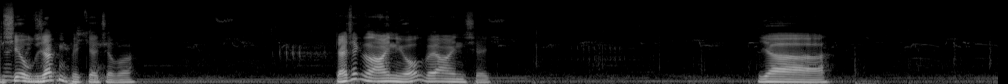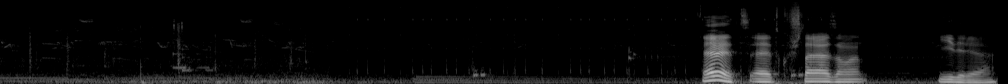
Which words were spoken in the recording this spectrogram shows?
Bir şey olacak mı peki acaba? Gerçekten aynı yol ve aynı şey. Ya. Evet, evet kuşlar her zaman iyidir ya.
